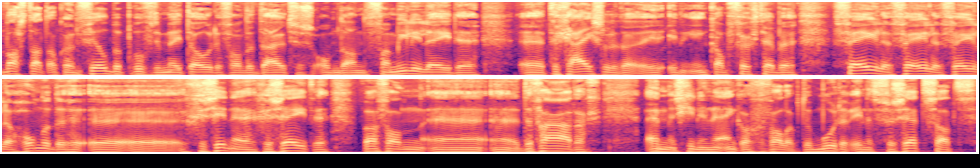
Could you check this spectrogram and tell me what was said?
was dat ook een veelbeproefde methode van de Duitsers... om dan familieleden te gijzelen. In, in kamp Vught hebben vele, vele, vele honderden gezinnen gezeten... waarvan de vader en misschien in een enkel geval ook de moeder in het verzet zat.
